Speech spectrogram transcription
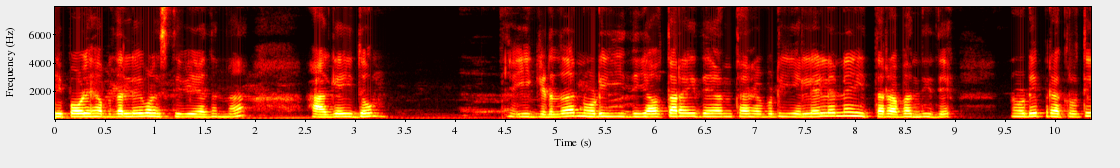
ದೀಪಾವಳಿ ಹಬ್ಬದಲ್ಲಿ ಬಳಸ್ತೀವಿ ಅದನ್ನು. ಹಾಗೆ ಇದು. ಈ ಗಿಡದ ನೋಡಿ, ಇದು ಯಾವ ಥರ ಇದೆ ಅಂತ ಹೇಳ್ಬಿಟ್ಟು ಎಲ್ಲೆಲ್ಲೇ ಈ ಥರ ಬಂದಿದೆ. ನೋಡಿ, ಪ್ರಕೃತಿ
